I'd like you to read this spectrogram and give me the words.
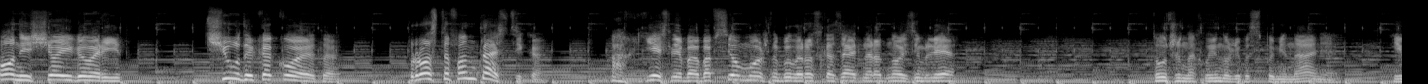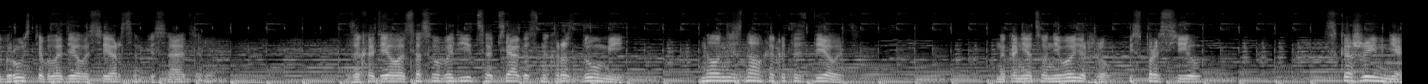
«Он еще и говорит. Чудо какое-то! Просто фантастика! Ах, если бы обо всем можно было рассказать на родной земле!» Тут же нахлынули воспоминания — и грусть овладела сердцем писателя. Захотелось освободиться от тягостных раздумий, но он не знал, как это сделать. Наконец он не выдержал и спросил. «Скажи мне,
